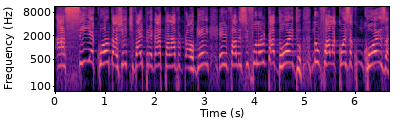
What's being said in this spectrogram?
Assim é quando a gente vai pregar a palavra para alguém, ele fala: esse fulano está doido, não fala coisa com coisa,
